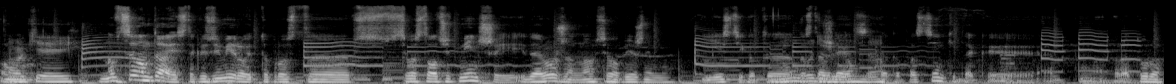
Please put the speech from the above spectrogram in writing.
Окей. Но в целом, да, если так резюмировать, то просто всего стало чуть меньше и дороже, но все по-прежнему есть и как-то Ну, доставляется да. как и пластинки, так и аппаратура.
